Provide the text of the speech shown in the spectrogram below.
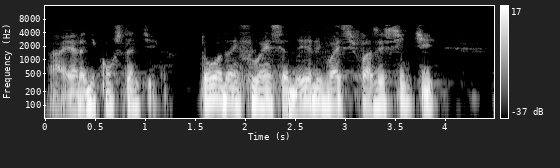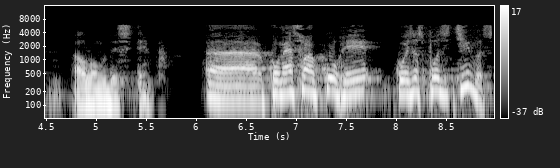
a era de Constantino. Toda a influência dele vai se fazer sentir ao longo desse tempo. Ah, começam a ocorrer coisas positivas.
